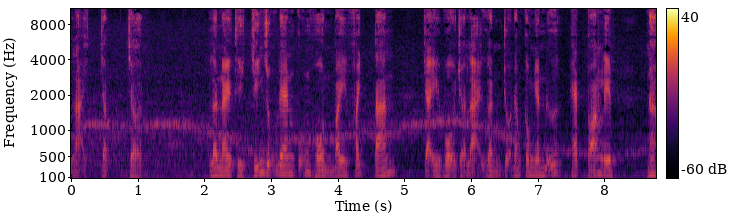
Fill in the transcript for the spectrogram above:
lại chập chờn. Lần này thì chính Dũng Đen cũng hồn bay phách tán, chạy vội trở lại gần chỗ đám công nhân nữ, hét toáng lên. Nào,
